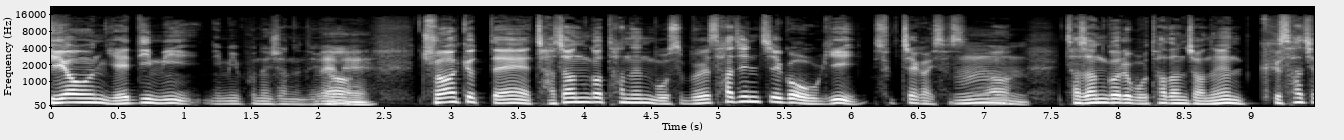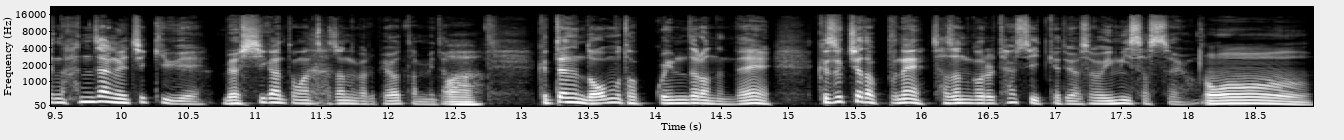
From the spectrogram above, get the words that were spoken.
귀여운 예디미 님이 보내셨는데요. 네네. 중학교 때 자전거 타는 모습을 사진 찍어 오기 숙제가 있었어요. 음, 자전거를 못 타던 저는 그 사진 한 장을 찍기 위해 몇 시간 동안 자전거를 배웠답니다. 와, 그때는 너무 덥고 힘들었는데 그 숙제 덕분에 자전거를 탈 수 있게 되어서 의미 있었어요. 오,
